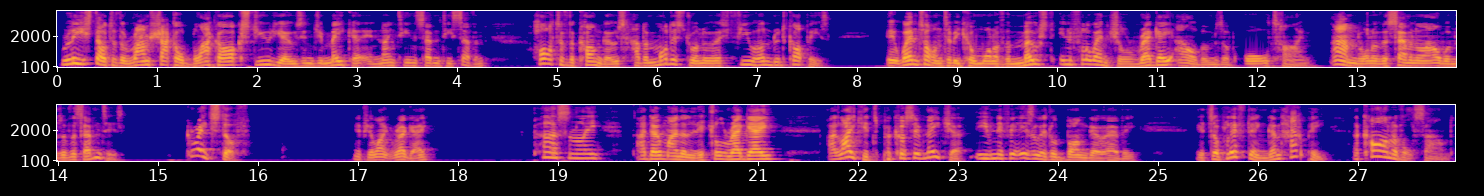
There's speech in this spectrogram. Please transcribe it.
Released out of the ramshackle Black Ark Studios in Jamaica in 1977, Heart of the Congos had a modest run of a few hundred copies. It went on to become one of the most influential reggae albums of all time, and one of the seminal albums of the 70s. Great stuff! If you like reggae. Personally, I don't mind a little reggae. I like its percussive nature, even if it is a little bongo heavy. It's uplifting and happy, a carnival sound.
